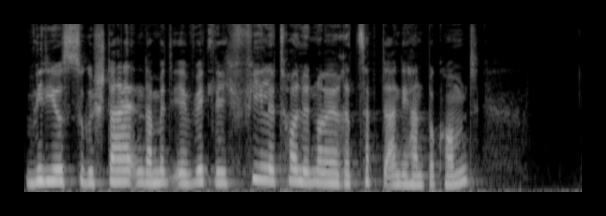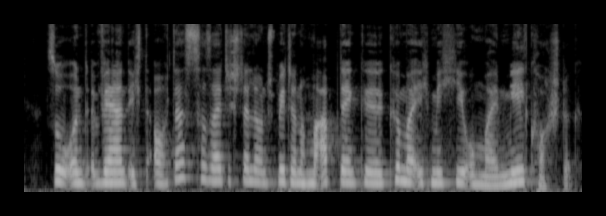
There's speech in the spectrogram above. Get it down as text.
Videos zu gestalten, damit ihr wirklich viele tolle neue Rezepte an die Hand bekommt. So, und während ich auch das zur Seite stelle und später nochmal abdenke, kümmere ich mich hier um mein Mehlkochstück.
